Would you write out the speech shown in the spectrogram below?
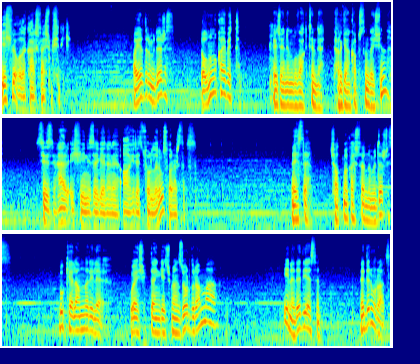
Yeşilova'da karşılaşmıştık. Hayırdır müderris? Yolunu mu kaybettin? Gecenin bu vaktinde dergahın kapısında işin de. Siz her eşiğinize gelene ahiret soruları mı sorarsınız? Neyse çatma kaşlarını müderris. Bu kelamlar ile bu eşikten geçmen zordur ama yine de diyesin. Nedir muradın?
